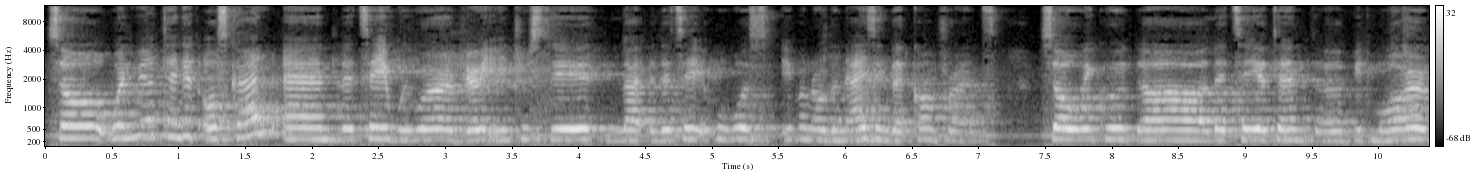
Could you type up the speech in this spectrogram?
So when we attended OSCAL, and let's say we were very interested, let's say who was even organizing that conference, so we could, uh, let's say, attend a bit more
